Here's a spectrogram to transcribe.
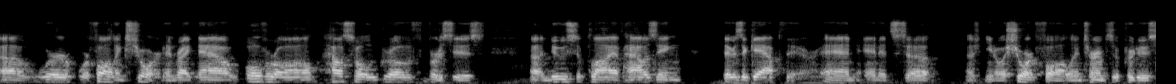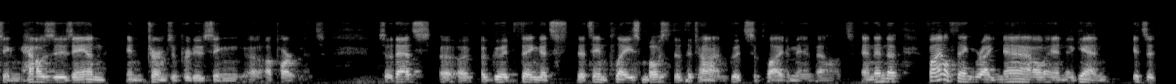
uh, we're we're falling short. And right now, overall household growth versus uh, new supply of housing, there's a gap there, and and it's uh, a, you know a shortfall in terms of producing houses and in terms of producing uh, apartments. So that's a, a, good thing that's that's in place most of the time. Good supply demand balance. And then the final thing right now, and again, it's a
